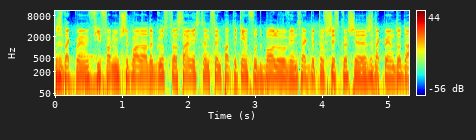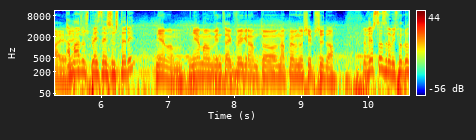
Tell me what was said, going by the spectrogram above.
że tak powiem, FIFA mi przypada do gustu. Sam jestem sympatykiem futbolu, więc jakby tu wszystko się, że tak powiem, dodaje. A masz już PlayStation 4? Nie mam, nie mam, więc jak wygram, to na pewno się przyda. Wiesz co zrobić, po prostu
